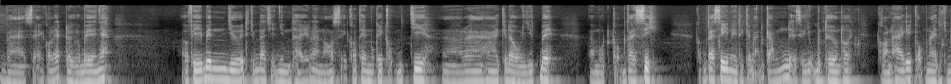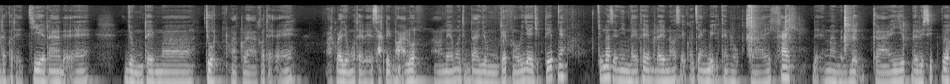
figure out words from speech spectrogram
và sẽ có led RGB nhé. Ở phía bên dưới thì chúng ta chỉ nhìn thấy là nó sẽ có thêm một cái cổng chia à, ra hai cái đầu USB và một cổng tai C. Cổng tai C này thì các bạn cắm để sử dụng bình thường thôi còn hai cái cổng này thì chúng ta có thể chia ra để dùng thêm uh, chuột hoặc là có thể hoặc là dùng có thể để sạc điện thoại luôn. À, nếu mà chúng ta dùng kết nối dây trực tiếp nhé. Chúng ta sẽ nhìn thấy thêm ở đây nó sẽ có trang bị thêm một cái khay để mà mình đựng cái USB receiver.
